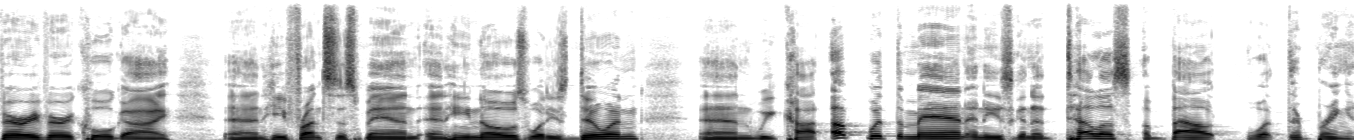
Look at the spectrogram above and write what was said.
Very very cool guy, and he fronts this band, and he knows what he's doing. And we caught up with the man, and he's going to tell us about what they're bringing.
